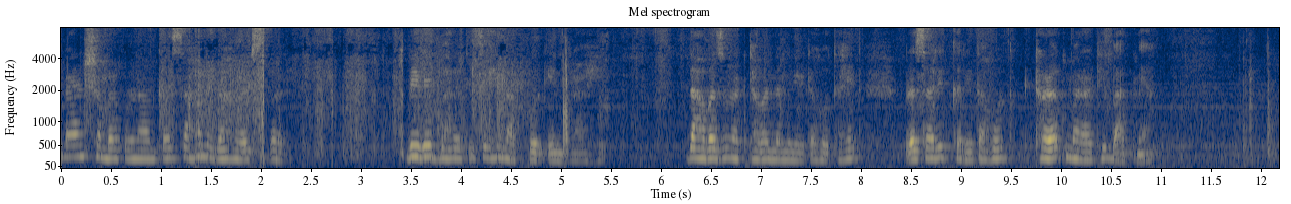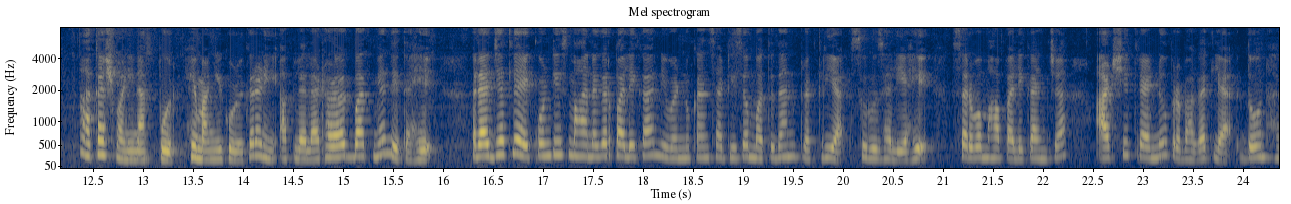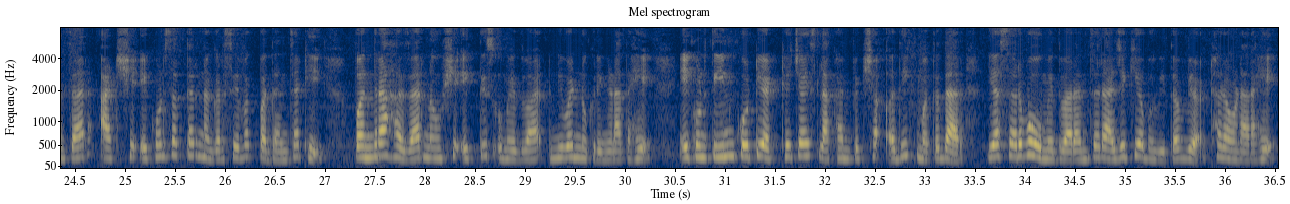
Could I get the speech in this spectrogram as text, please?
M band शंभर पूर्णांक सहा मेगा हर्ट्सवर विविध भारतीचे हे नागपूर केंद्र आहे. दहा वाजून अठ्ठावन्न मिनिटं होत आहेत. प्रसारित करीत आहोत ठळक मराठी बातम्या. आकाशवाणी नागपूर हेमांगी कुलकर्णी आपल्याला ठळक बातम्या देत आहे. राज्यातल्या एकोणतीस महानगरपालिका निवडणुकांसाठीचं मतदान प्रक्रिया सुरू झाली आहे. सर्व महापालिकांच्या आठशे त्र्याण्णव प्रभागातल्या दोन हजार आठशे एकोणसत्तर नगरसेवक पदांसाठी पंधरा हजार नऊशे एकतीस उमेदवार निवडणूक रिंगणात आहे. एकूण तीन कोटी अठ्ठेचाळीस लाखांपेक्षा अधिक मतदार या सर्व उमेदवारांचं राजकीय भवितव्य ठरवणार आहे.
